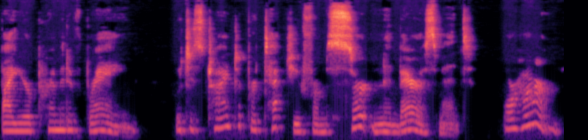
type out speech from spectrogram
by your primitive brain, which is trying to protect you from certain embarrassment or harm.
